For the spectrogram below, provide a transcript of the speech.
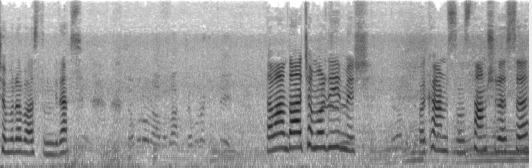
çamura bastım biraz. Çamur ona bak çamura. Tamam daha çamur değilmiş. Bakar mısınız tam şurası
